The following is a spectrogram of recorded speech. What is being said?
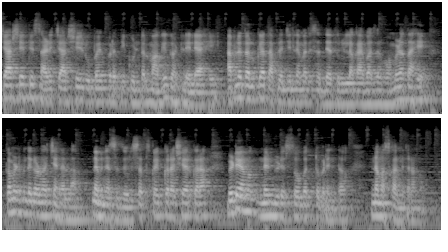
चारशे ते साडेचारशे रुपये प्रति क्विंटल मागे घटलेले आहे. आपल्या तालुक्यात आपल्या जिल्ह्यामध्ये सध्या तुरीला काय बाजारभाव मिळत आहे? कमेंटमध्ये कळवा चॅनलला. नवीन असं जरूर सबस्क्राईब करा शेअर करा. भेटूया मग नवीन व्हिडिओ सोबत तोपर्यंत. नमस्कार मित्रांनो.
